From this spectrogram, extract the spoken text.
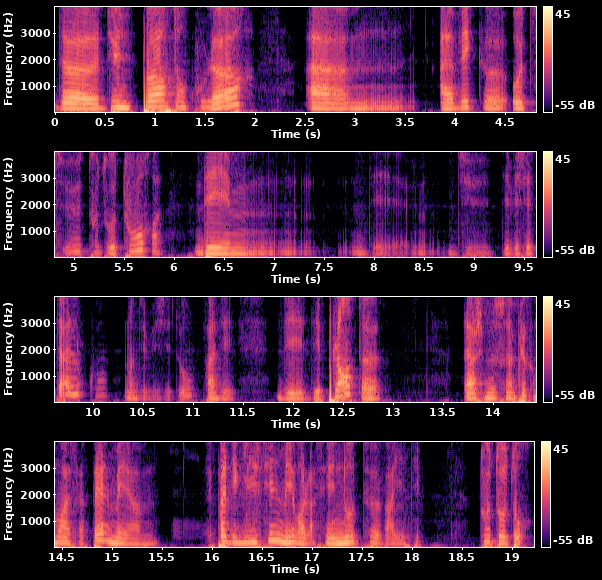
d'une porte en couleur euh, avec au-dessus, tout autour, des, des, végétales, quoi, non des végétaux, enfin des, des, des plantes. Alors, je me souviens plus comment elle s'appelle, mais c'est pas des glycines, mais voilà, c'est une autre variété tout autour.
